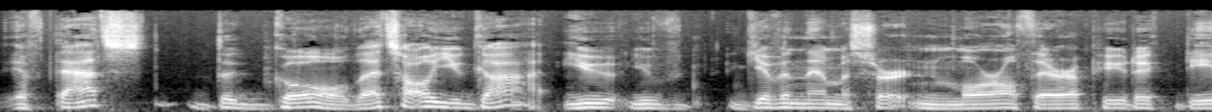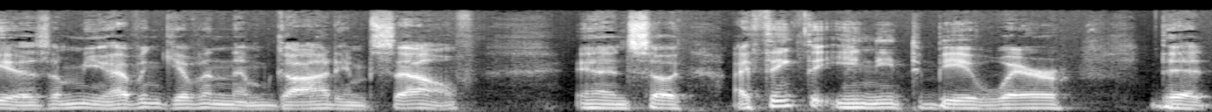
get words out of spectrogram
if that's the goal, that's all you got. You you've given them a certain moral therapeutic deism. You haven't given them God Himself, and so I think that you need to be aware that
